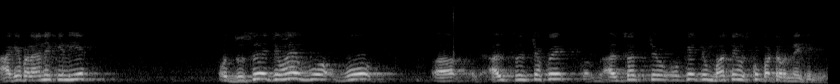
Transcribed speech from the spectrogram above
आगे बढ़ाने के लिए और दूसरे जो है वो वो अल्पसंख्यकों के जो मत हैं, उसको बटोरने के लिए।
